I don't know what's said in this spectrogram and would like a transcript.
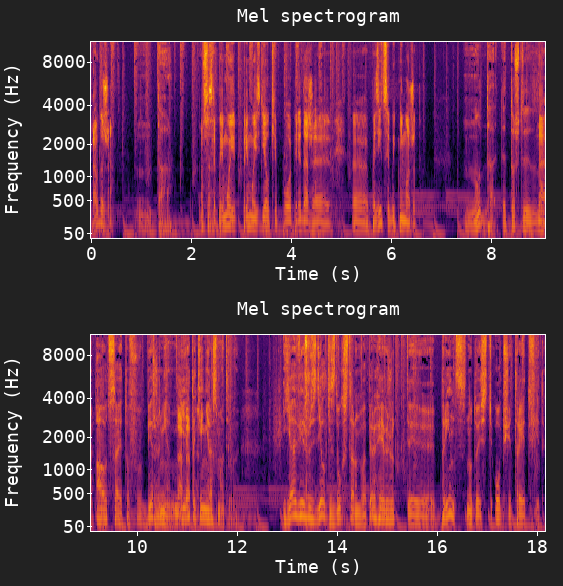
правда же? Да. Ну, в смысле, прямой, прямой сделки по передаже э, позиции быть не может. Ну да, это то, что ну, да. ну, outside of биржа, не, да, я да, такие да. не рассматриваю. Я вижу сделки с двух сторон. Во-первых, я вижу э, принц, ну то есть общий trade feed,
